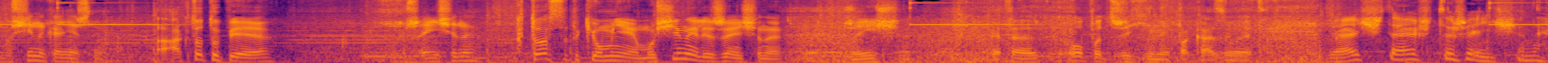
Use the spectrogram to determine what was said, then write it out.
Мужчины, конечно. А кто тупее? Женщины. Кто все-таки умнее, мужчина или женщина? Женщина. Это опыт жизненный показывает. Я считаю, что женщины.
